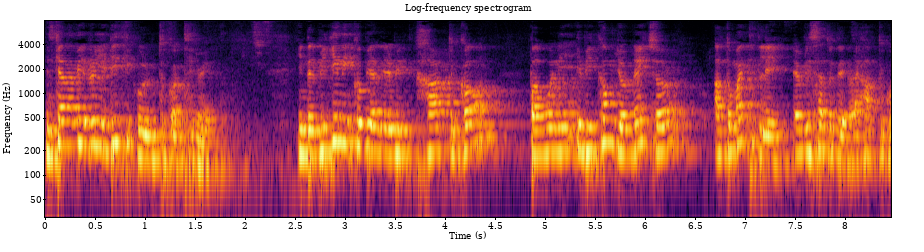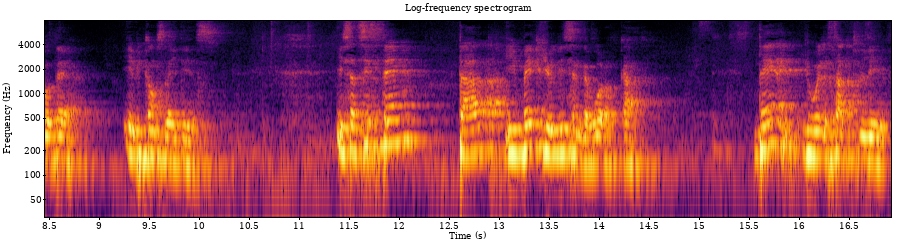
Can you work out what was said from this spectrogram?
it's gonna be really difficult to continue it. In the beginning, it could be a little bit hard to come, but when it, it becomes your nature, automatically, every Saturday, I have to go there. It becomes like this. It's a system that it makes you listen the word of God. Then you will start to live.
